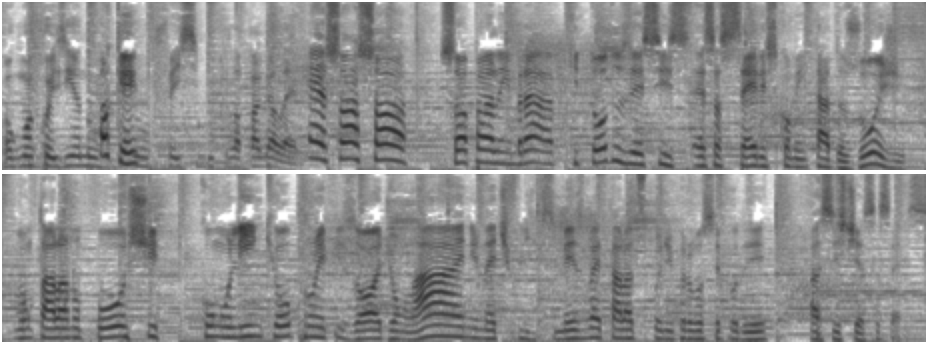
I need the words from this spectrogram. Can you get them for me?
alguma coisinha no, Ok. no Facebook lá pra galera. É, só, só, só para lembrar que todas essas séries comentadas hoje vão estar lá no post com o link ou para um episódio online, Netflix mesmo, vai estar lá disponível para você poder assistir essas séries.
